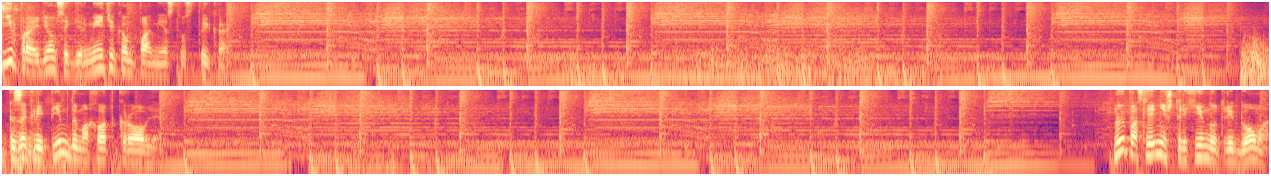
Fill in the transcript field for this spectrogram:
и пройдемся герметиком по месту стыка. Закрепим дымоход кровли. Ну и последние штрихи внутри дома.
